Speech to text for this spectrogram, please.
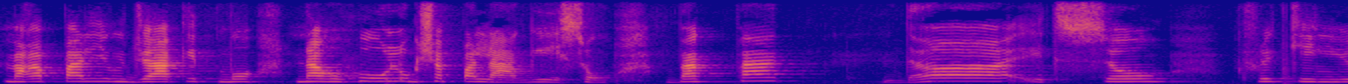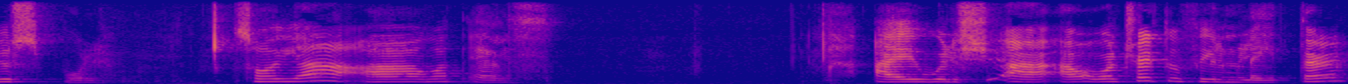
makapal yung jacket mo nahuhulog siya palagi. So backpack da it's so freaking useful So yeah, uh, what else? I will uh, I will try to film later.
